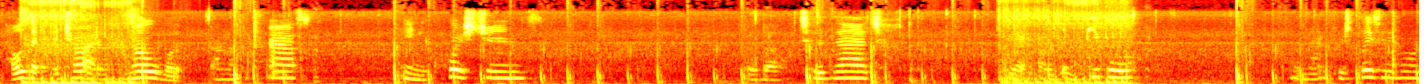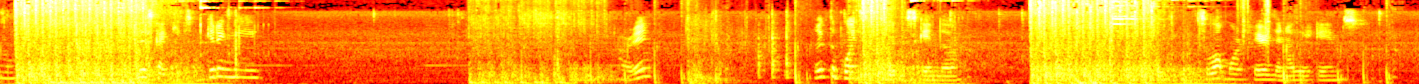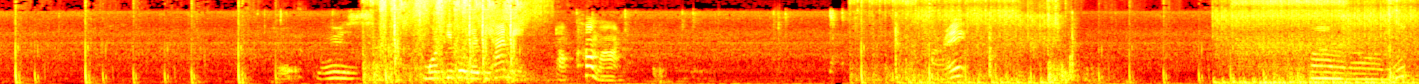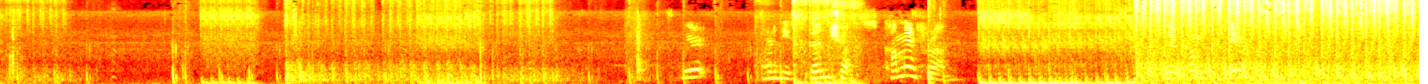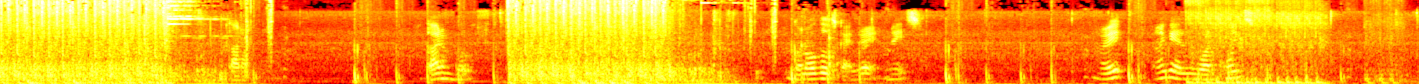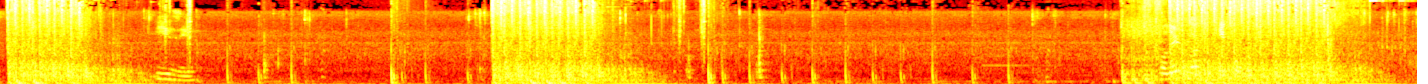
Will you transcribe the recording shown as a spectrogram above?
How is that headshot? I don't know, but I'm not gonna ask. Any questions about that? Where are the people? I'm not in first place anymore. This guy keeps on getting me. Alright. I like the point system in this game though. It's a lot more fair than other games. Where's more people? They're behind me. Oh, come on. Alright. Where are these gunshots coming from? They're coming from there. Got him. Got them both. Got all those guys, right? Nice. Alright, I got a lot of points. Easy. Well, there's lots of people.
